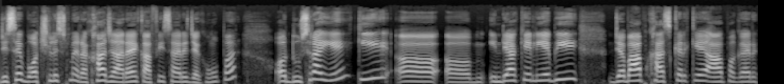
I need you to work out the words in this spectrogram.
जिसे वॉच लिस्ट में रखा जा रहा है काफ़ी सारे जगहों पर। और दूसरा ये कि अ, अ, इंडिया के लिए भी जब आप खास करके आप अगर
